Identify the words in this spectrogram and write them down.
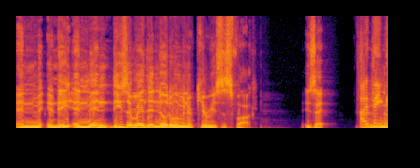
and and they and men. These are men that know the women are curious as fuck. Is that? I think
